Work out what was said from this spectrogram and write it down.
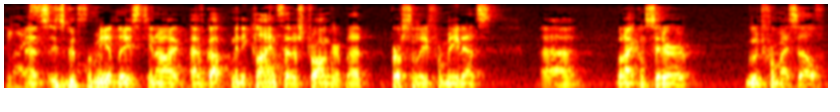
Nice. Uh, it's, it's, good for me at least. You know, I, have got many clients that are stronger, but personally for me, that's uh, what I consider good for myself.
